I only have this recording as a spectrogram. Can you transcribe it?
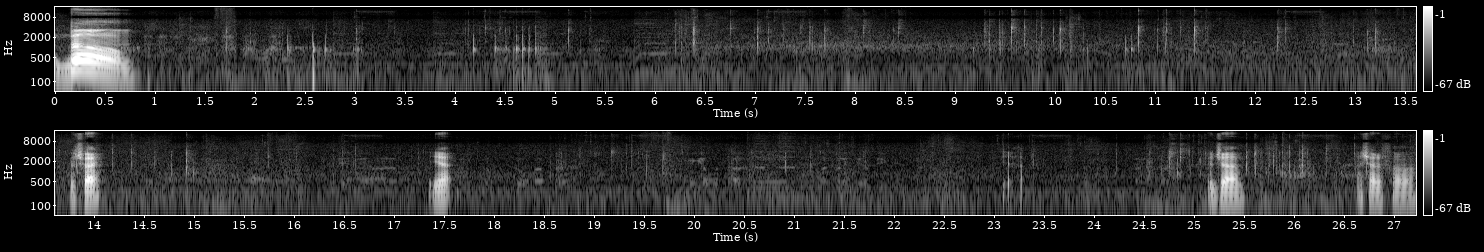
Boom. Good try. Yeah. Good job. I try to follow.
